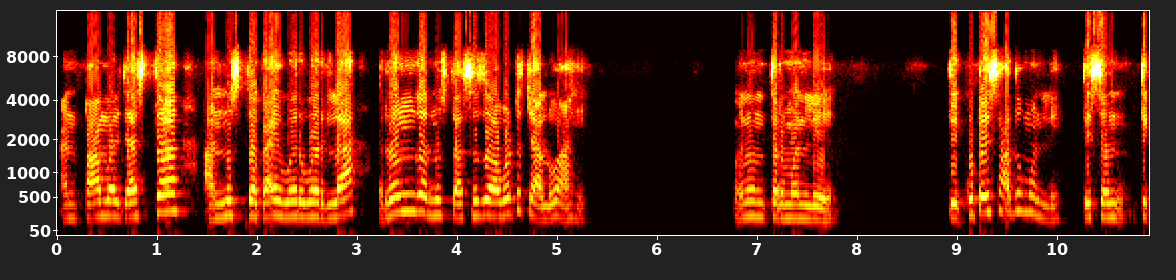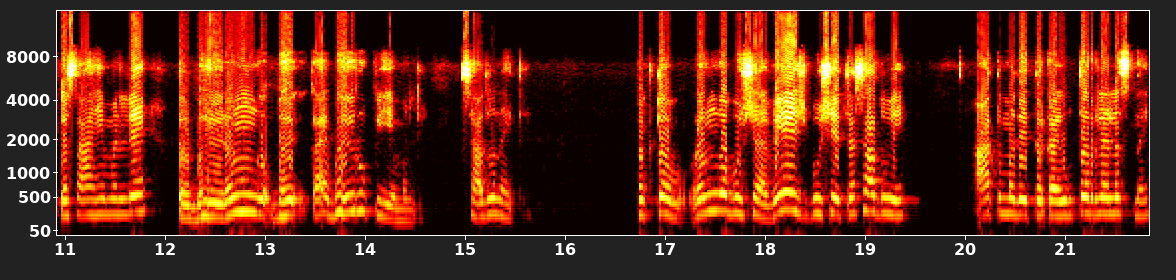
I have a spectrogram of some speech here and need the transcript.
आणि पामर जास्त आणि नुसतं काय वरवरला रंग नुसता सजावट चालू आहे. म्हणून तर म्हणले ते कुठे साधू म्हणले? ते सं ते कसं आहे म्हणले? तर भैरंग भय काय भैरूपी आहे म्हणले. साधू नाही ते. फक्त रंगभूषा वेशभूषेचा साधू आहे. आतमध्ये तर काही उतरलेलंच नाही.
